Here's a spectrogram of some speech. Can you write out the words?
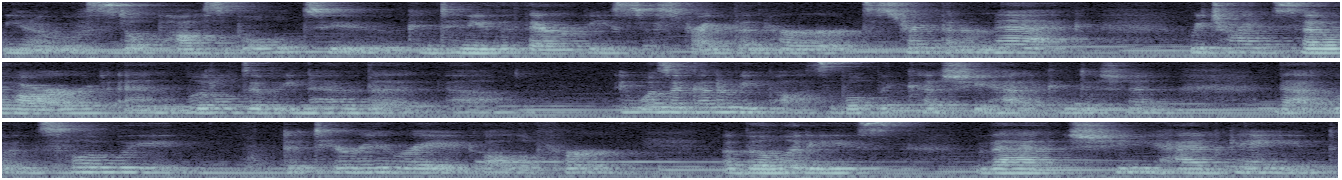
you know, it was still possible to continue the therapies to strengthen her, to strengthen her neck. We tried so hard, and little did we know that it wasn't going to be possible because she had a condition that would slowly deteriorate all of her abilities that she had gained.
